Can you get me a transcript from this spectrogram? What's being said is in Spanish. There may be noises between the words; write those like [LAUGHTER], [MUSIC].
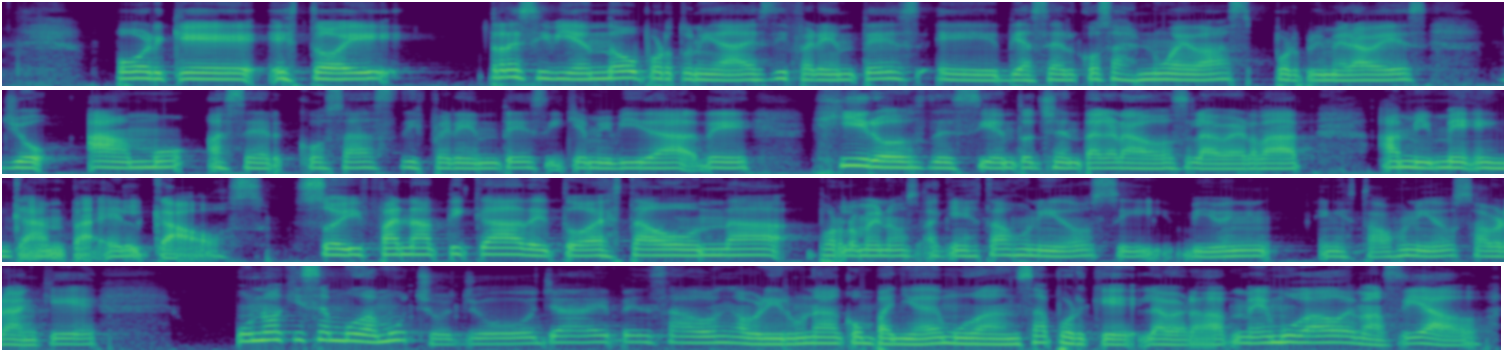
porque estoy recibiendo oportunidades diferentes eh, de hacer cosas nuevas por primera vez. Yo amo hacer cosas diferentes y que mi vida de giros de 180 grados, la verdad, a mí me encanta el caos. Soy fanática de toda esta onda, por lo menos aquí en Estados Unidos, si viven en Estados Unidos, sabrán que uno aquí se muda mucho. Yo ya he pensado en abrir una compañía de mudanza porque la verdad me he mudado demasiado.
